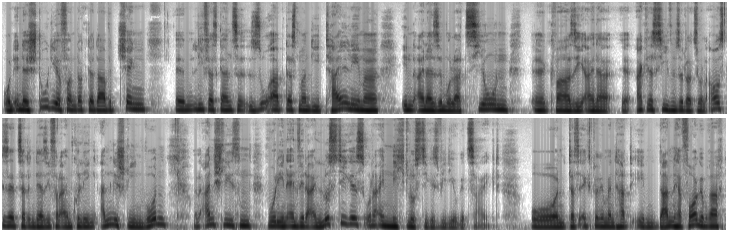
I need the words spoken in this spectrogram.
Und in der Studie von Dr. David Cheng ähm, lief das Ganze so ab, dass man die Teilnehmer in einer Simulation äh, quasi einer äh, aggressiven Situation ausgesetzt hat, in der sie von einem Kollegen angeschrien wurden. Und anschließend wurde ihnen entweder ein lustiges oder ein nicht lustiges Video gezeigt. Und das Experiment hat eben dann hervorgebracht,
